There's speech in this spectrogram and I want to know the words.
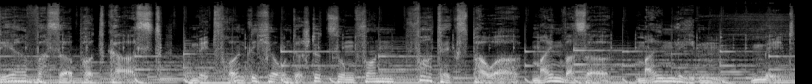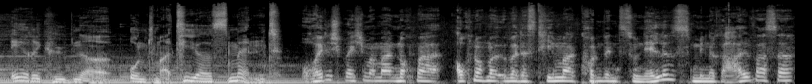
Der Wasser-Podcast mit freundlicher Unterstützung von Vortex Power. Mein Wasser, mein Leben. Mit Erik Hübner und Matthias Ment. Heute sprechen wir mal noch mal, auch noch mal über das Thema konventionelles Mineralwasser.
